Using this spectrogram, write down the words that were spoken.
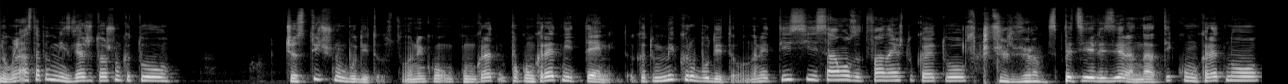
до голяма степен ми изглежда точно като частично будителство, нали, кон- конкрет, по конкретни теми, като микробудител. Нали, ти си само за това нещо, което Специализиран. специализиран. Да, ти конкретно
